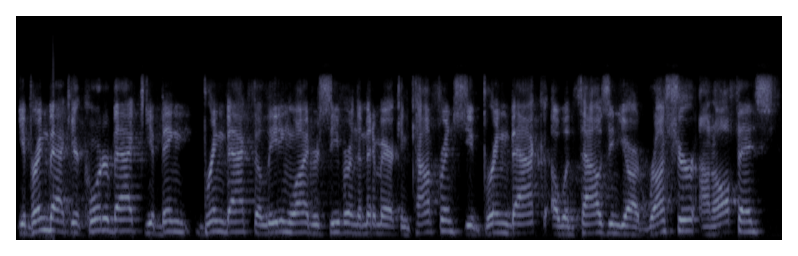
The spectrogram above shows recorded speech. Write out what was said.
you bring back your quarterback, you bring, bring back the leading wide receiver in the Mid American Conference, you bring back a 1,000 yard rusher on offense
